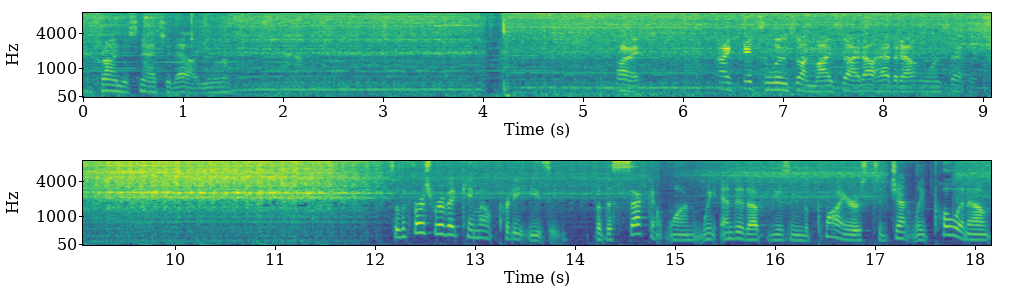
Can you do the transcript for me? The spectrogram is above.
I'm trying to snatch it out, you know? Alright, it's loose on my side. I'll have it out in one second. So the first rivet came out pretty easy, but the second one we ended up using the pliers to gently pull it out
